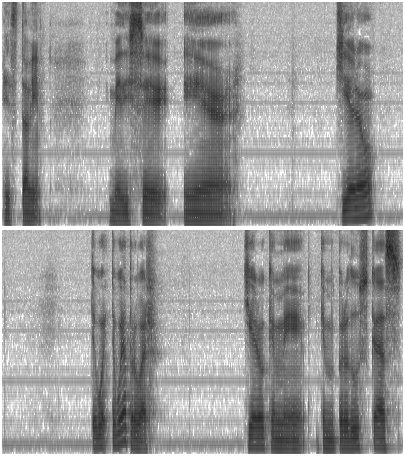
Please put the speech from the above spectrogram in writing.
está bien me dice, eh, quiero, te voy, te voy a probar. Quiero que me, que me produzcas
